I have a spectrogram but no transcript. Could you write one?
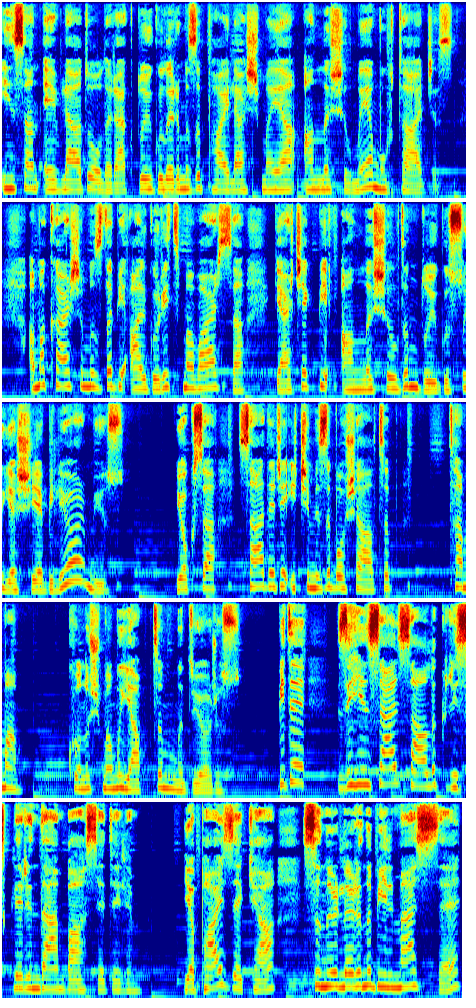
insan evladı olarak duygularımızı paylaşmaya, anlaşılmaya muhtacız. Ama karşımızda bir algoritma varsa gerçek bir anlaşıldım duygusu yaşayabiliyor muyuz? Yoksa sadece içimizi boşaltıp tamam konuşmamı yaptım mı diyoruz? Bir de zihinsel sağlık risklerinden bahsedelim. Yapay zeka sınırlarını bilmezse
